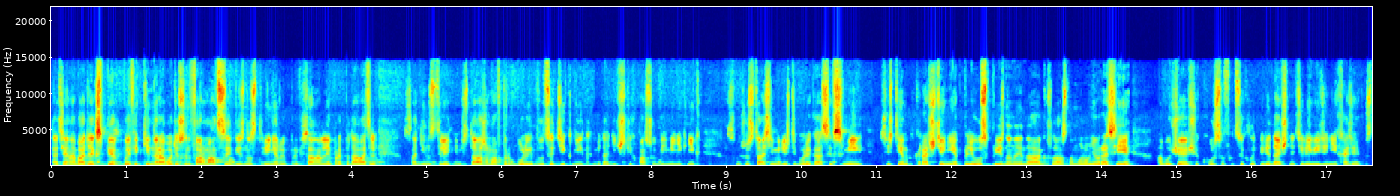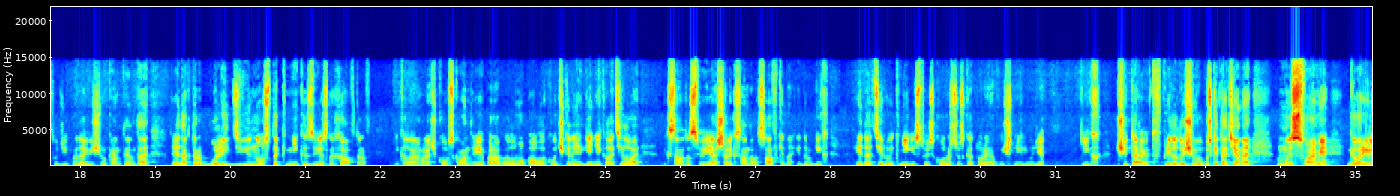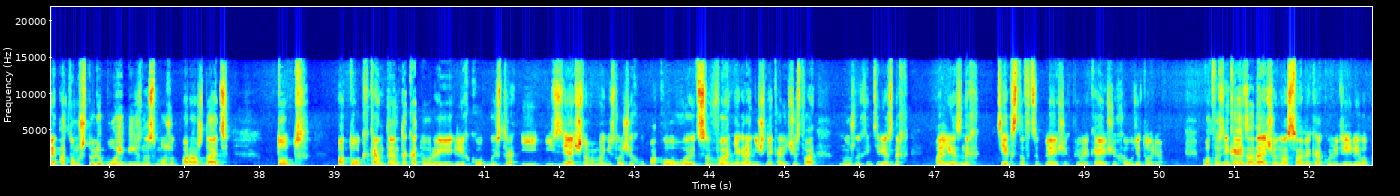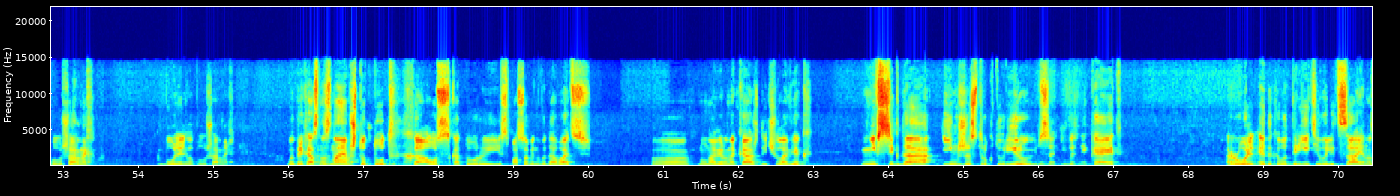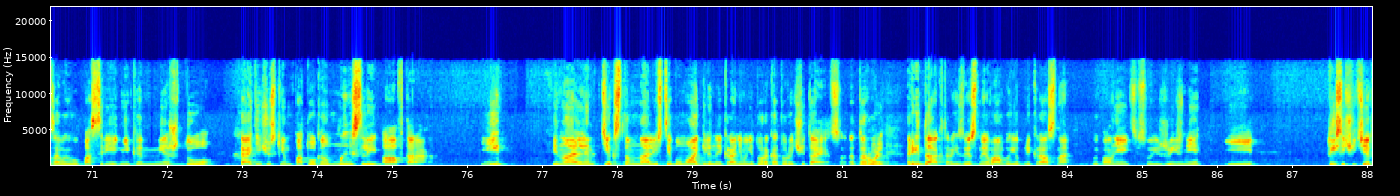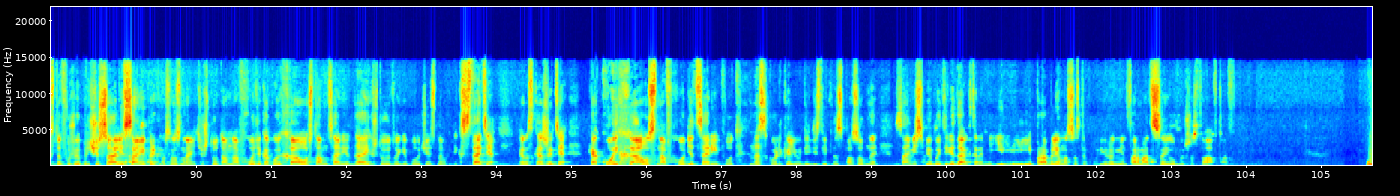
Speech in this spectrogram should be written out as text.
Татьяна Бадя, эксперт по эффективной работе с информацией, бизнес-тренер и профессиональный преподаватель с 11-летним стажем, автор более 20 книг, методических пособий и мини-книг, свыше 170 публикаций в СМИ, системы скорочтения «Плюс», признанные на государственном уровне в России, обучающих курсов и циклы передач на телевидении, хозяйка студии продающего контента, редактор более 90 книг известных авторов – Николая Мрачковского, Андрея Парабеллума, Павла Кучкина, Евгения Колотилова, Александра Свияш, Александра Савкина и других – редактирует книги с той скоростью, с которой обычные люди их читают. В предыдущем выпуске, Татьяна, мы с вами говорили о том, что любой бизнес может порождать тот поток контента, который легко, быстро и изящно во многих случаях упаковывается в неограниченное количество нужных, интересных, полезных текстов, цепляющих, привлекающих аудиторию. Вот возникает задача у нас с вами, как у людей левополушарных, более левополушарных, мы прекрасно знаем, что тот хаос, который способен выдавать, э, ну, наверное, каждый человек, не всегда им же структурируется. И возникает роль эдакого третьего лица, я назову его посредником между хаотическим потоком мыслей автора и финальным текстом на листе бумаги или на экране монитора, который читается. Это роль редактора, известная вам, вы ее прекрасно выполняете в своей жизни, и тысячи текстов уже причесали, сами прекрасно знаете, что там на входе, какой хаос там царит, да, и что в итоге получается на выходе. Кстати, расскажите, какой хаос на входе царит? Вот насколько люди действительно способны сами себе быть редакторами? Или проблема со структурированием информации у большинства авторов?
